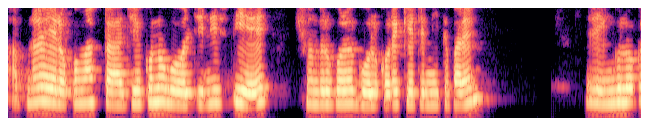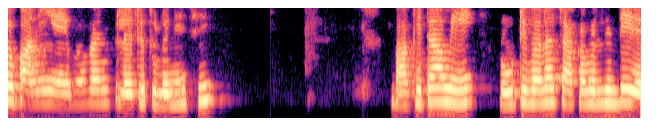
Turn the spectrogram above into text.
আপনারা এরকম একটা যে কোনো গোল জিনিস দিয়ে সুন্দর করে গোল করে কেটে নিতে পারেন। রিংগুলোকে বানিয়ে এভাবে আমি প্লেটে তুলে নিয়েছি। বাকিটা আমি রুটি বেলা চাকা বেলনি দিয়ে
